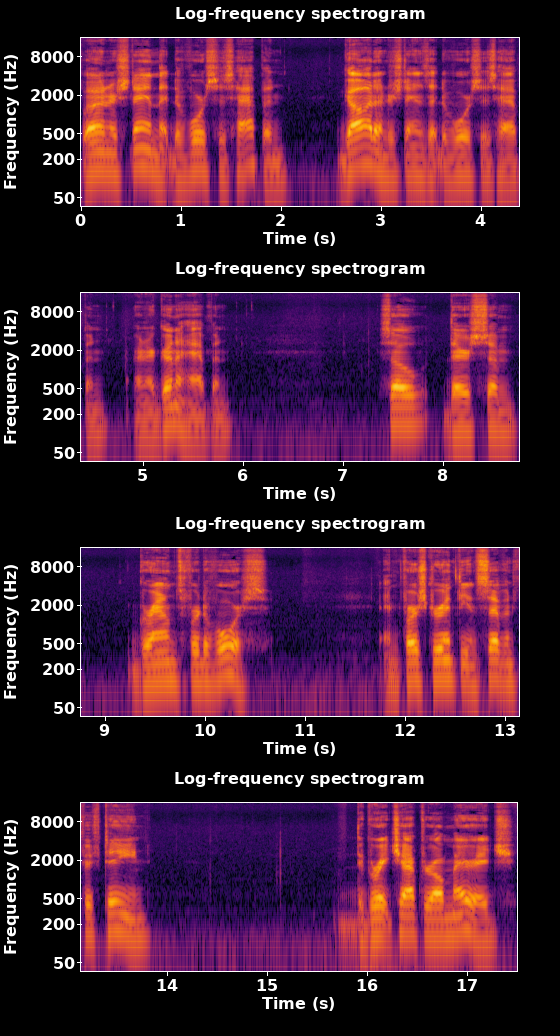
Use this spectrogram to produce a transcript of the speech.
but I understand that divorces happen. God understands that divorces happen and are going to happen. So there's some grounds for divorce. In 1 Corinthians 7:15, the great chapter on marriage,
